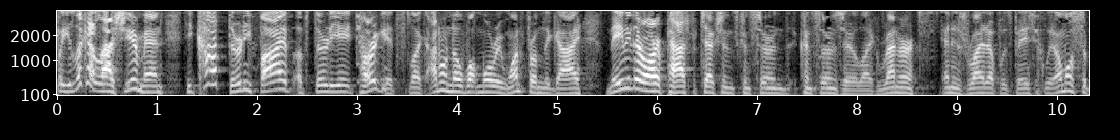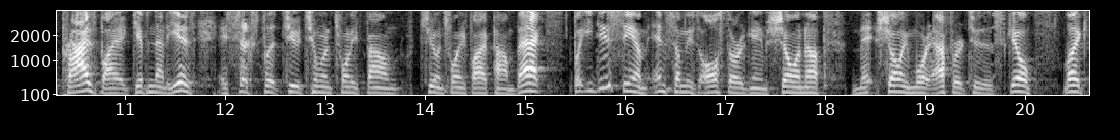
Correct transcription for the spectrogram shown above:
But you look at last year, man, he caught 35 of 38 targets. Like, I don't know what more we want from the guy. Maybe there are pass protections concern, concerns there. Like, Renner and his write up was basically almost surprised by it, given that he is a six foot two, 220 pound, 225 pound back. But you do see him in some of these All Star games showing up, showing more effort to the skill. Like,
